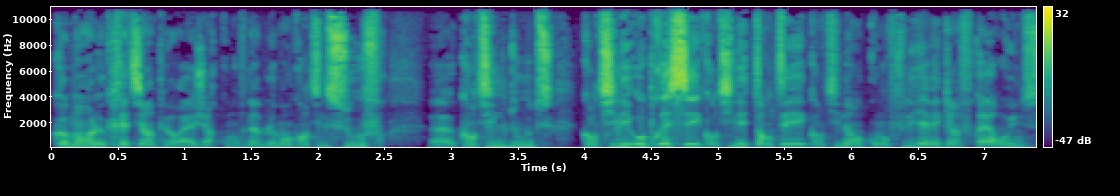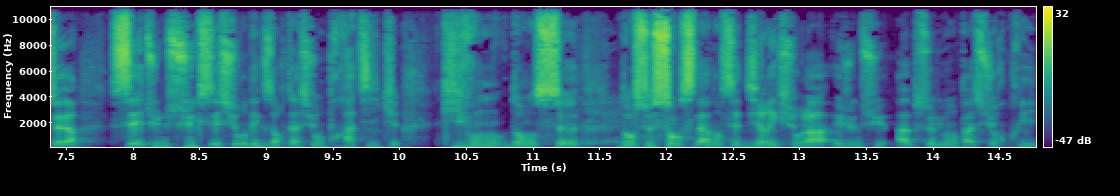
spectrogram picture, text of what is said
Comment le chrétien peut réagir convenablement quand il souffre, euh, quand il doute, quand il est oppressé, quand il est tenté, quand il est en conflit avec un frère ou une sœur. C'est une succession d'exhortations pratiques qui vont dans ce, dans ce sens-là, dans cette direction-là. Et je ne suis absolument pas surpris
